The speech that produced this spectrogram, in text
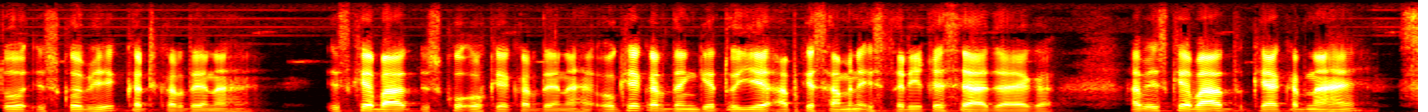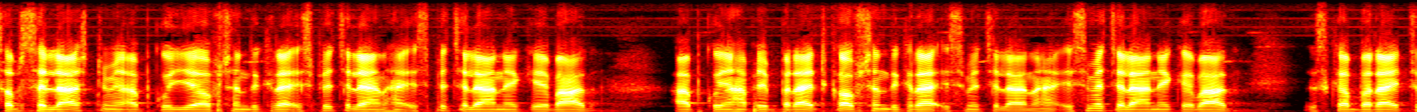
तो इसको भी कट कर देना है। इसके बाद इसको ओके कर देना है। ओके कर देंगे तो ये आपके सामने इस तरीके से आ जाएगा। अब इसके बाद क्या करना है? सबसे लास्ट में आपको ये ऑप्शन दिख रहा है, इस पर चलाना है। इस पर चलाने के बाद आपको यहाँ पे ब्राइट का ऑप्शन दिख रहा है, इसमें चलाना है। इसमें चलाने के बाद इसका ब्राइट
